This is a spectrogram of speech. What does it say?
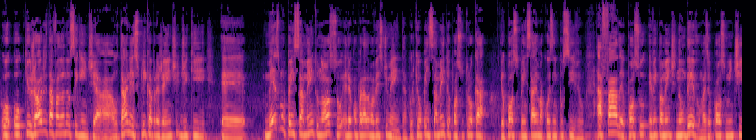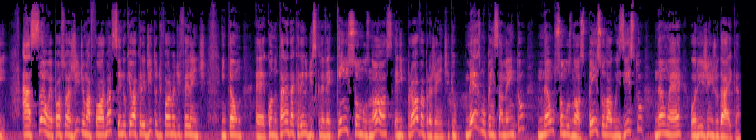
O, o que o Jorge está falando é o seguinte: a, a, o Tânia explica para gente de que é, mesmo o pensamento nosso ele é comparado a uma vestimenta, porque o pensamento eu posso trocar eu posso pensar em uma coisa impossível. A fala, eu posso, eventualmente, não devo, mas eu posso mentir. A ação, eu posso agir de uma forma, sendo que eu acredito de forma diferente. Então, é, quando Tânia está querendo descrever quem somos nós, ele prova para gente que o mesmo pensamento não somos nós. Penso, logo existo, não é origem judaica.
